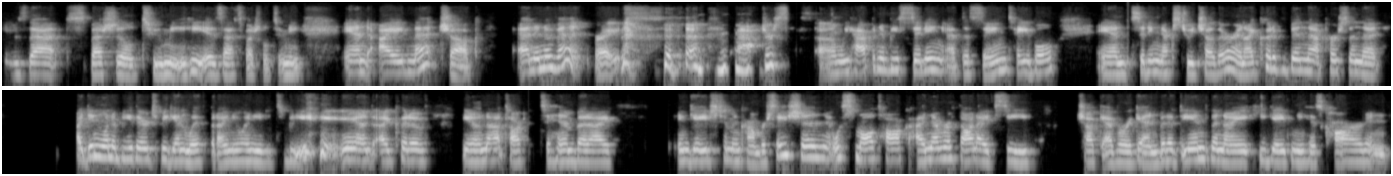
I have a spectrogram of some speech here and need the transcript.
he was that special to me. He is that special to me. And I met Chuck at an event, right? After um, we happened to be sitting at the same table and sitting next to each other. And I could have been that person that I didn't want to be there to begin with, but I knew I needed to be. and I could have, you know, not talked to him, but I engaged him in conversation. It was small talk. I never thought I'd see Chuck ever again. But at the end of the night, he gave me his card, and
